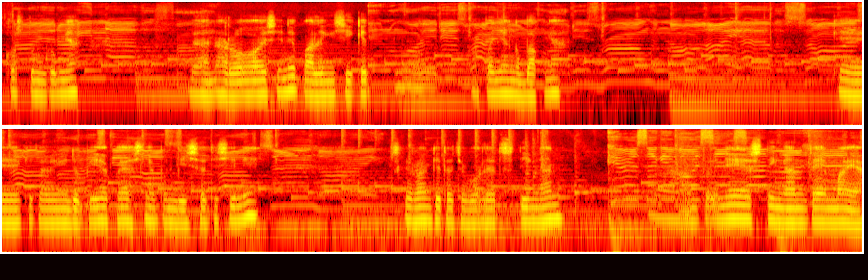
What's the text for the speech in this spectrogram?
kostum roomnya dan ROS ini paling sedikit apanya ngebaknya Oke kita hidupi FPS nya pun bisa di sini. Sekarang kita coba lihat settingan. Nah, untuk ini settingan tema ya.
